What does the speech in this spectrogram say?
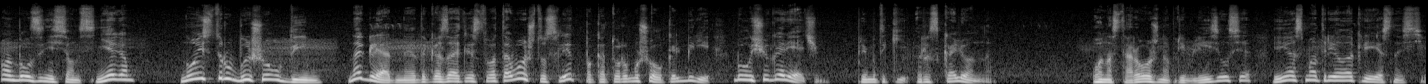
Он был занесен снегом, но из трубы шел дым, наглядное доказательство того, что след, по которому шел Кальбери, был еще горячим, прямо-таки раскаленным. Он осторожно приблизился и осмотрел окрестности.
